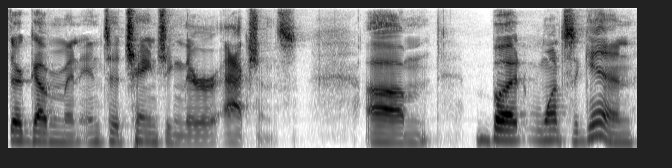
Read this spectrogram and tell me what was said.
their government into changing their actions. Um, but once again,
